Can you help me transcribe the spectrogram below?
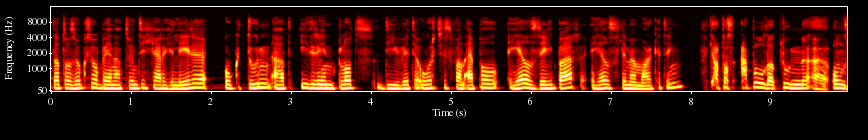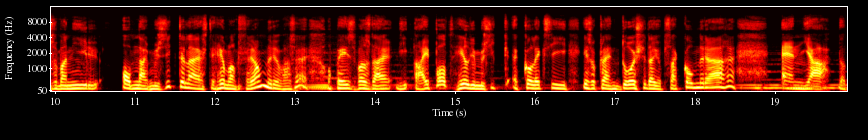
Dat was ook zo bijna twintig jaar geleden. Ook toen had iedereen plots die witte oortjes van Apple heel zichtbaar, heel slimme marketing. Ja, het was Apple dat toen uh, onze manier om naar muziek te luisteren helemaal aan het veranderen was. Hè. Opeens was daar die iPod, heel je muziekcollectie is zo'n klein doosje dat je op zak kon dragen. En ja, dat,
